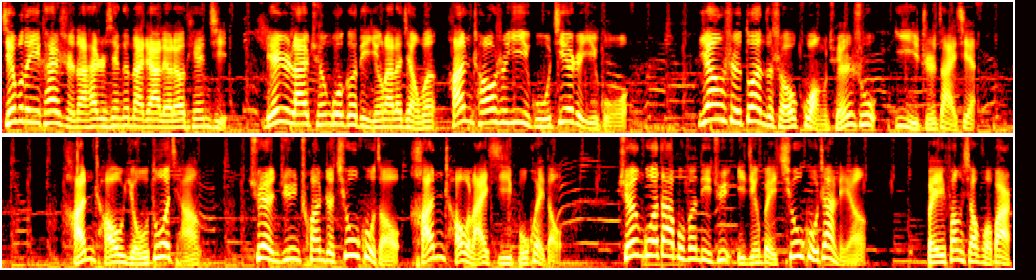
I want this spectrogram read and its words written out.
节目的一开始呢，还是先跟大家聊聊天气。连日来，全国各地迎来了降温，寒潮是一股接着一股。央视段子手广权叔一直在线，寒潮有多强？劝君穿着秋裤走，寒潮来袭不会抖。全国大部分地区已经被秋裤占领，北方小伙伴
